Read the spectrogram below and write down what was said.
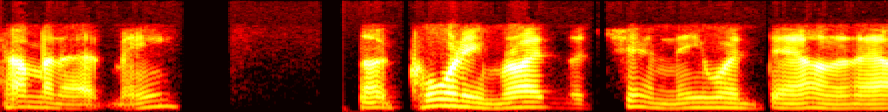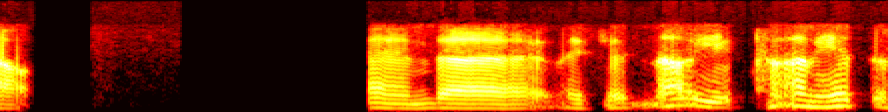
coming at me. I caught him right in the chin. He went down and out. And uh, they said, "No, you can't hit the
